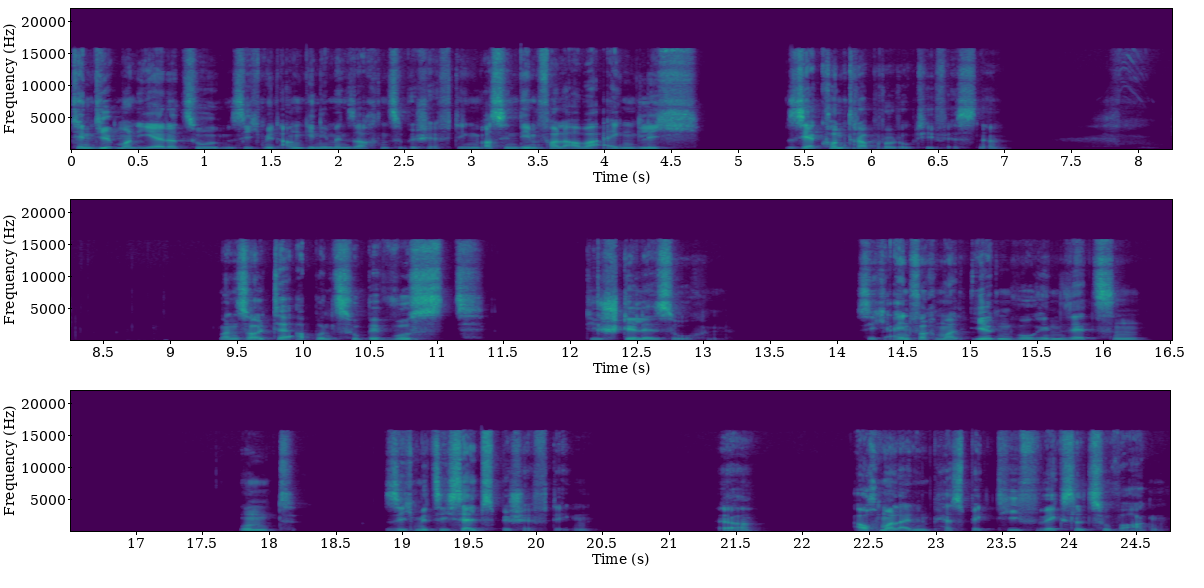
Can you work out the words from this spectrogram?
tendiert man eher dazu, sich mit angenehmen Sachen zu beschäftigen, was in dem Fall aber eigentlich sehr kontraproduktiv ist. Ne? Man sollte ab und zu bewusst die Stille suchen. Sich einfach mal irgendwo hinsetzen und sich mit sich selbst beschäftigen. Ja, auch mal einen Perspektivwechsel zu wagen.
